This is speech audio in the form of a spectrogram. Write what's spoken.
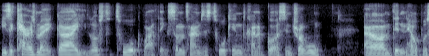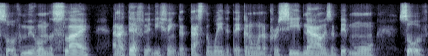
he's a charismatic guy. He loves to talk, but I think sometimes his talking kind of got us in trouble. Um, didn't help us sort of move on the sly, and I definitely think that that's the way that they're going to want to proceed now. Is a bit more sort of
